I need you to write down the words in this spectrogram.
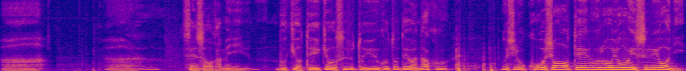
ああ戦争のために武器を提供するということではなくむしろ交渉のテーブルを用意するように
